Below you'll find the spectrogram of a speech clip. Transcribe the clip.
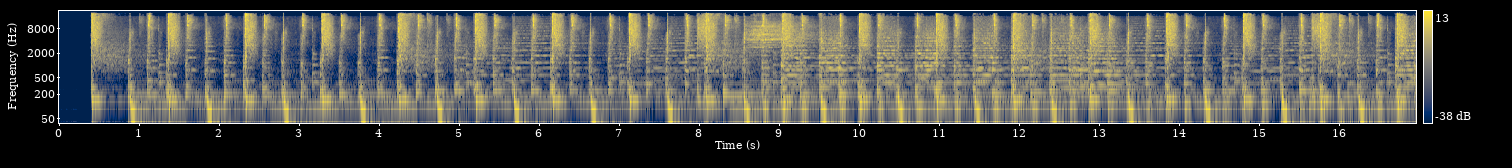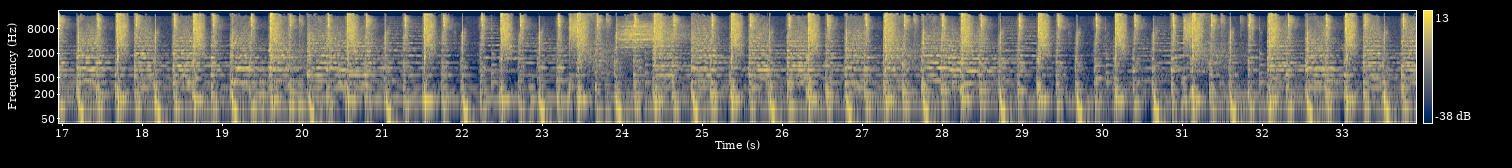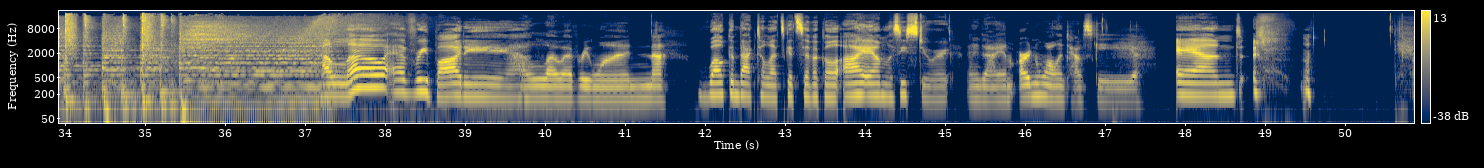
Hello, everybody. Hello, everyone. Welcome back to Let's Get Civical. I am Lizzie Stewart. And I am Arden Walentowski. And.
